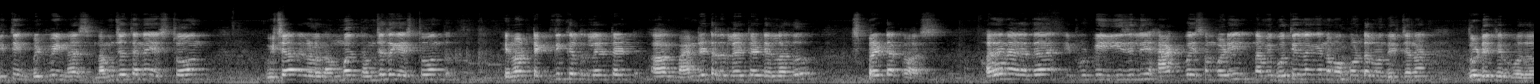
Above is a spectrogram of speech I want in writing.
ವಿತಿನ್ ಬಿಟ್ವೀನ್ ಅಸ್ ನಮ್ಮ ಜೊತೆನೇ ಎಷ್ಟೊಂದು ವಿಚಾರಗಳು, ನಮ್ಮ ನಮ್ಮ ಜೊತೆಗೆ ಎಷ್ಟೊಂದು ಏನೋ technical related are mandatory related ಎಲ್ಲದು ಸ್ಪ್ರೆಡ್ ಅಕ್ರಾಸ್ ಅದೇನಾಗುತ್ತೆ it would be easily hack by somebody ನಮಗೆ ಗೊತ್ತಿಲ್ಲದಂಗೆ ನಮ್ಮ ಅಕೌಂಟಲ್ಲಿ ಒಂದಿಷ್ಟು ಜನ ದುಡ್ಡು ಎತ್ತಿರ್ಬೋದು.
